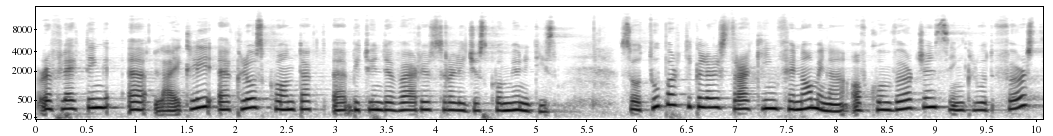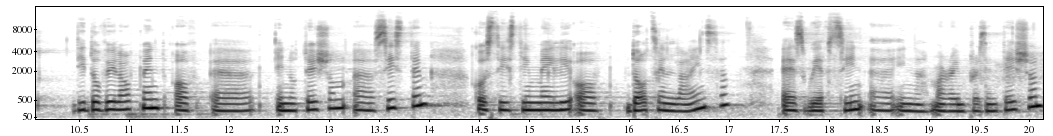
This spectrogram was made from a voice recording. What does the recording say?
reflecting uh, likely a close contact uh, between the various religious communities. So, two particularly striking phenomena of convergence include first, the development of uh, a notation uh, system consisting mainly of dots and lines, as we have seen uh, in Marijn presentation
